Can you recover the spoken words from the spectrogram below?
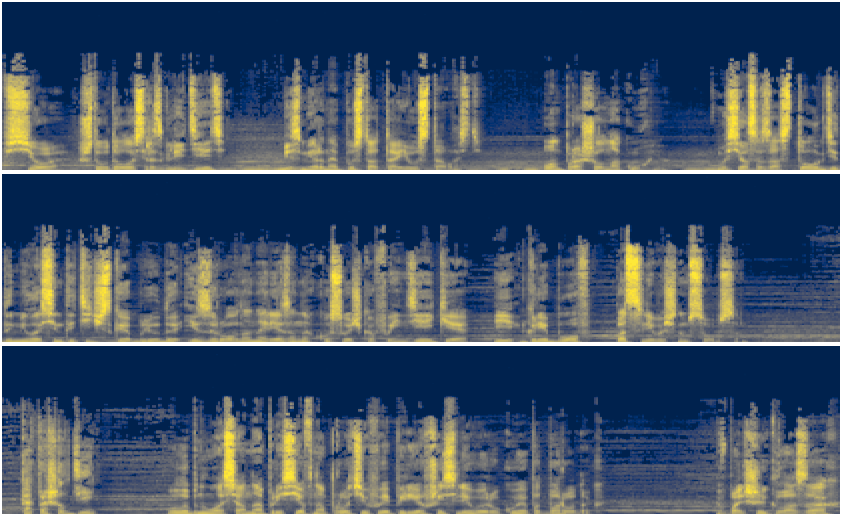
Все, что удалось разглядеть, безмерная пустота и усталость. Он прошел на кухню, уселся за стол, где дымило синтетическое блюдо из ровно нарезанных кусочков индейки и грибов под сливочным соусом. «Как прошел день?» Улыбнулась она, присев напротив и оперевшись левой рукой о подбородок. В больших глазах,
